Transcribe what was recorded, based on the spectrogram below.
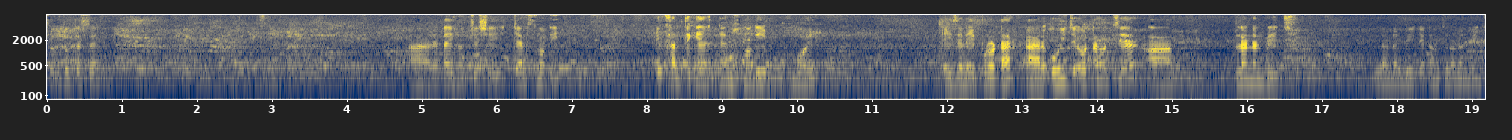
ছবি তুলতেছে। আর এটাই হচ্ছে সেই টেমস নদী। এখান থেকে টেমস নদী বই এই যে এই পুরোটা। আর ওই যে ওটা হচ্ছে লন্ডন ব্রিজ লন্ডন ব্রিজ এটা হচ্ছে লন্ডন ব্রিজ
